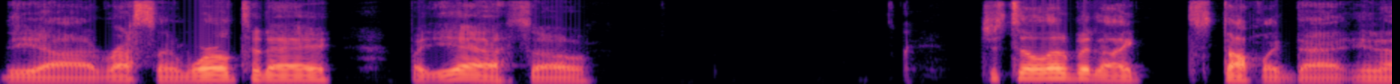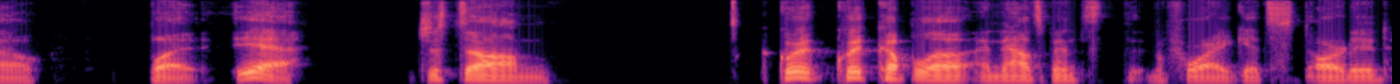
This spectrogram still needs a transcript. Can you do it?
the uh, wrestling world today. But yeah, so just a little bit like stuff like that, you know. But yeah, just um quick quick couple of announcements before I get started.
